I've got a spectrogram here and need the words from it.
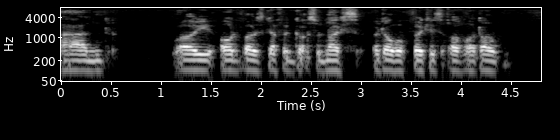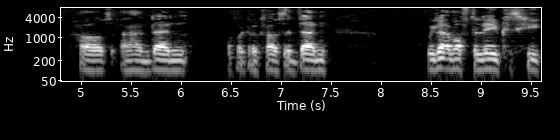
and my older brother's girlfriend got some nice adorable photos of our dog halves and then off my dog halves and then we let him off the lead because he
